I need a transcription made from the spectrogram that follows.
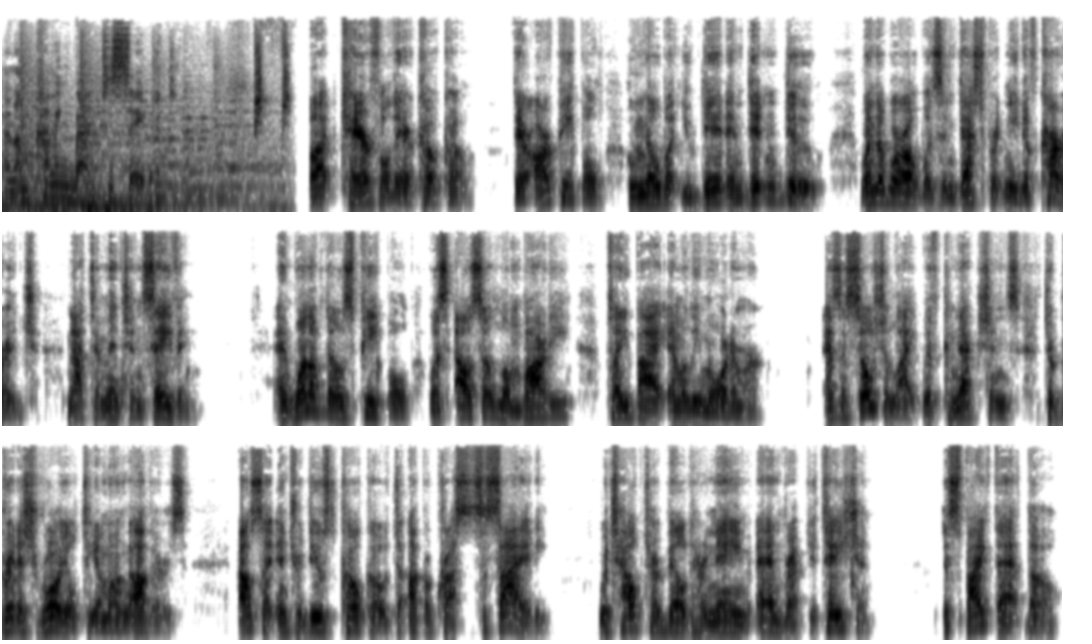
and I'm coming back to save it. But careful there, Coco. There are people who know what you did and didn't do when the world was in desperate need of courage, not to mention saving. And one of those people was Elsa Lombardi, played by Emily Mortimer. As a socialite with connections to British royalty, among others, Elsa introduced Coco to upper crust society, which helped her build her name and reputation. Despite that, though,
